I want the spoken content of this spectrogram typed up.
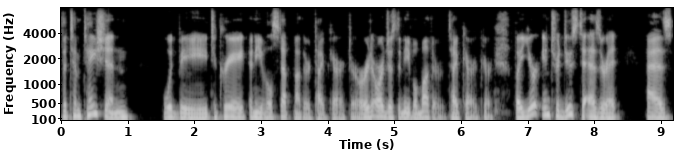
the temptation would be to create an evil stepmother type character, or or just an evil mother type character. But you're introduced to Ezarit as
